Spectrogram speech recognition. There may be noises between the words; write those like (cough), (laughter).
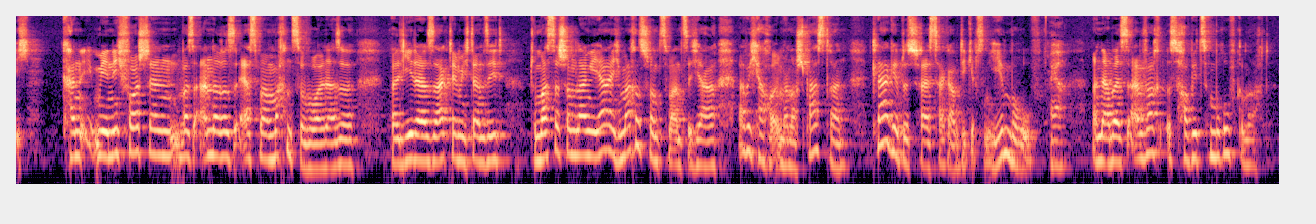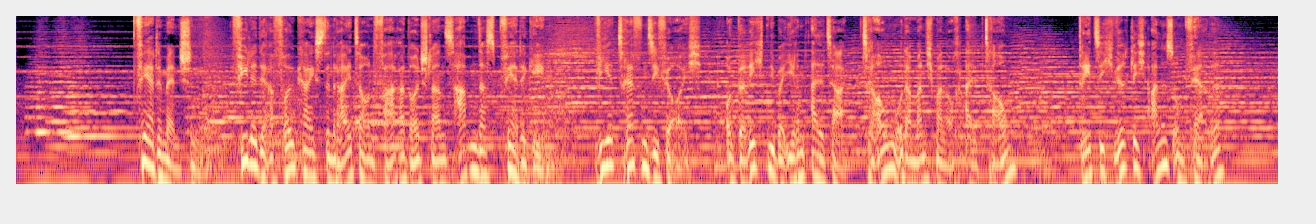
ich kann mir nicht vorstellen, was anderes erstmal machen zu wollen. Also, weil jeder sagt, der mich dann sieht, du machst das schon lange, ja, ich mache es schon 20 Jahre, aber ich habe auch immer noch Spaß dran. Klar gibt es Scheißtage, aber die gibt es in jedem Beruf. Ja. Und aber es ist einfach das Hobby zum Beruf gemacht. Pferdemenschen. Viele der erfolgreichsten Reiter und Fahrer Deutschlands haben das Pferdegehen. Wir treffen sie für euch und berichten über ihren Alltag, Traum oder manchmal auch Albtraum. Dreht sich wirklich alles um Pferde?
